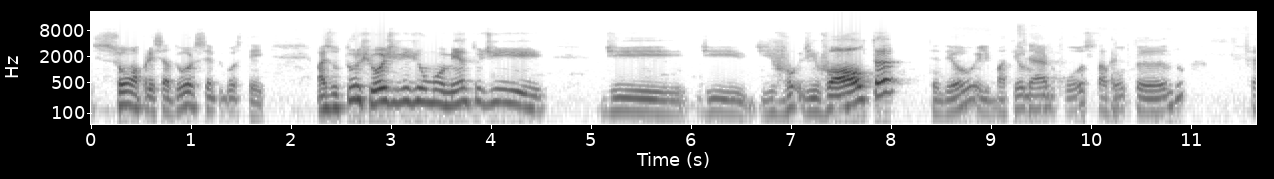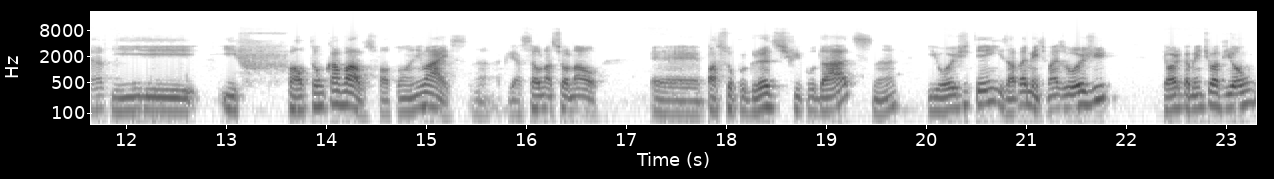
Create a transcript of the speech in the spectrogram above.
sou um apreciador, sempre gostei. Mas o turf hoje vive um momento de, de, de, de, de volta, entendeu? Ele bateu certo. no posto, está voltando. Certo. E, e faltam cavalos, faltam animais. Né? A criação nacional é, passou por grandes dificuldades, né? E hoje tem, exatamente, mas hoje, teoricamente, o avião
